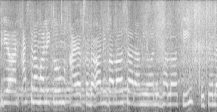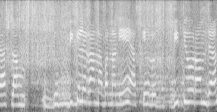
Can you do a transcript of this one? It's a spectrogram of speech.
ব্রিয়ান আসসালামু আলাইকুম। আর আপনারা অনেক ভালো আছে আর আমি অনেক ভালো আছি। তো চলে আসলাম বিকেলের রান্না বান্না নিয়ে। আজকে হলো দ্বিতীয় রমজান।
